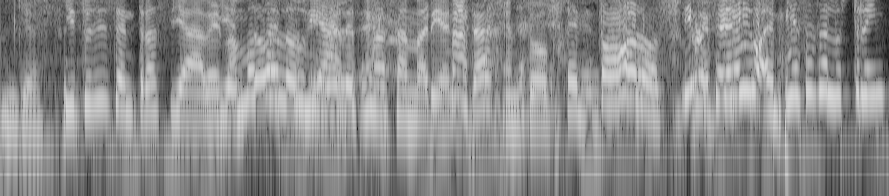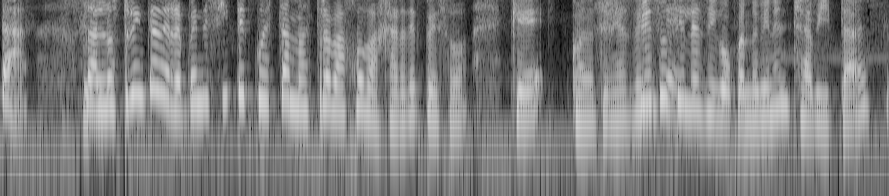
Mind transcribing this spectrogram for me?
Ya sé. Y entonces entras ya, a ver, Y en vamos todos a los estudiar. niveles pasa, Marianita. en todo. En todos. Sí, te digo, empiezas a los 30. O sea, a los 30 de repente sí te cuesta más trabajo bajar de peso que cuando tenías Yo 20. eso sí les digo, cuando vienen chavitas,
